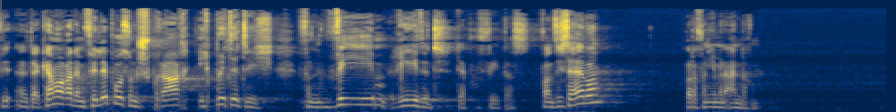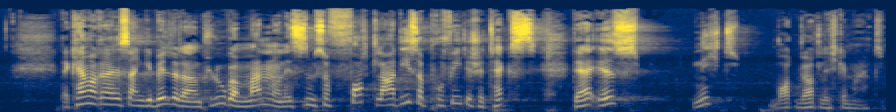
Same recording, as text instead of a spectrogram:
äh, der Kämmerer dem Philippus und sprach, ich bitte dich, von wem redet der Prophet das? Von sich selber oder von jemand anderem? Der Kämmerer ist ein gebildeter und kluger Mann und es ist ihm sofort klar, dieser prophetische Text, der ist nicht wortwörtlich gemeint,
